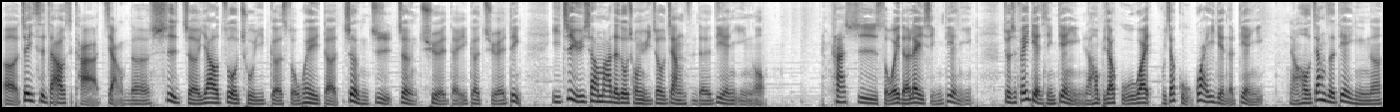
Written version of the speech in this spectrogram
呃，这一次的奥斯卡奖呢，试着要做出一个所谓的政治正确的一个决定，以至于像《妈的多重宇宙》这样子的电影哦，它是所谓的类型电影，就是非典型电影，然后比较古怪、比较古怪一点的电影。然后这样子的电影呢，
